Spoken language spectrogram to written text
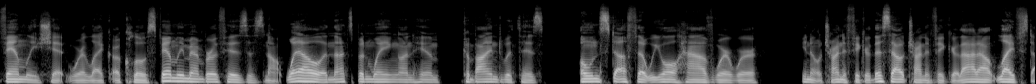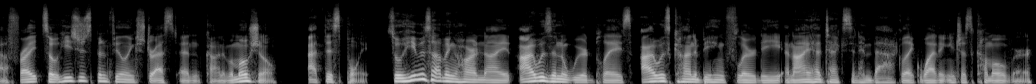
family shit where like a close family member of his is not well and that's been weighing on him combined with his own stuff that we all have where we're you know trying to figure this out, trying to figure that out, life stuff, right? So he's just been feeling stressed and kind of emotional at this point. So he was having a hard night. I was in a weird place. I was kind of being flirty and I had texted him back like why don't you just come over?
